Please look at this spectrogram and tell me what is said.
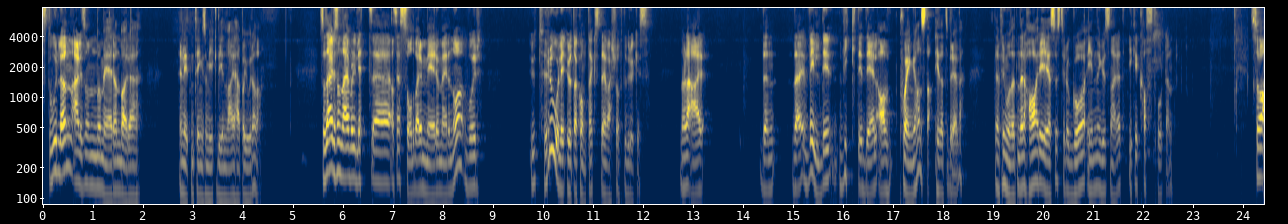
stor lønn er liksom noe mer enn bare en liten ting som gikk din vei her på jorda, da. Så det er liksom der jeg blir litt eh, Altså, jeg så det bare mer og mer nå, hvor utrolig ut av kontekst det verset ofte brukes. Når det er den Det er en veldig viktig del av poenget hans da, i dette brevet. Den frimodigheten dere har i Jesus til å gå inn i Guds nærhet. Ikke kast bort den. Så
